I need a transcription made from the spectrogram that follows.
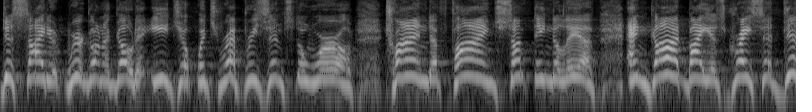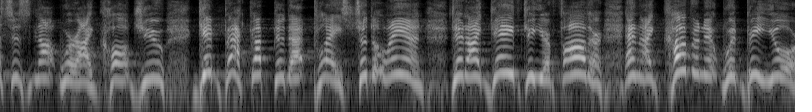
decided we're going to go to Egypt, which represents the world, trying to find something to live. And God, by his grace, said, This is not where I called you. Get back up to that place, to the land that I gave to your father, and I covenant would be yours.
